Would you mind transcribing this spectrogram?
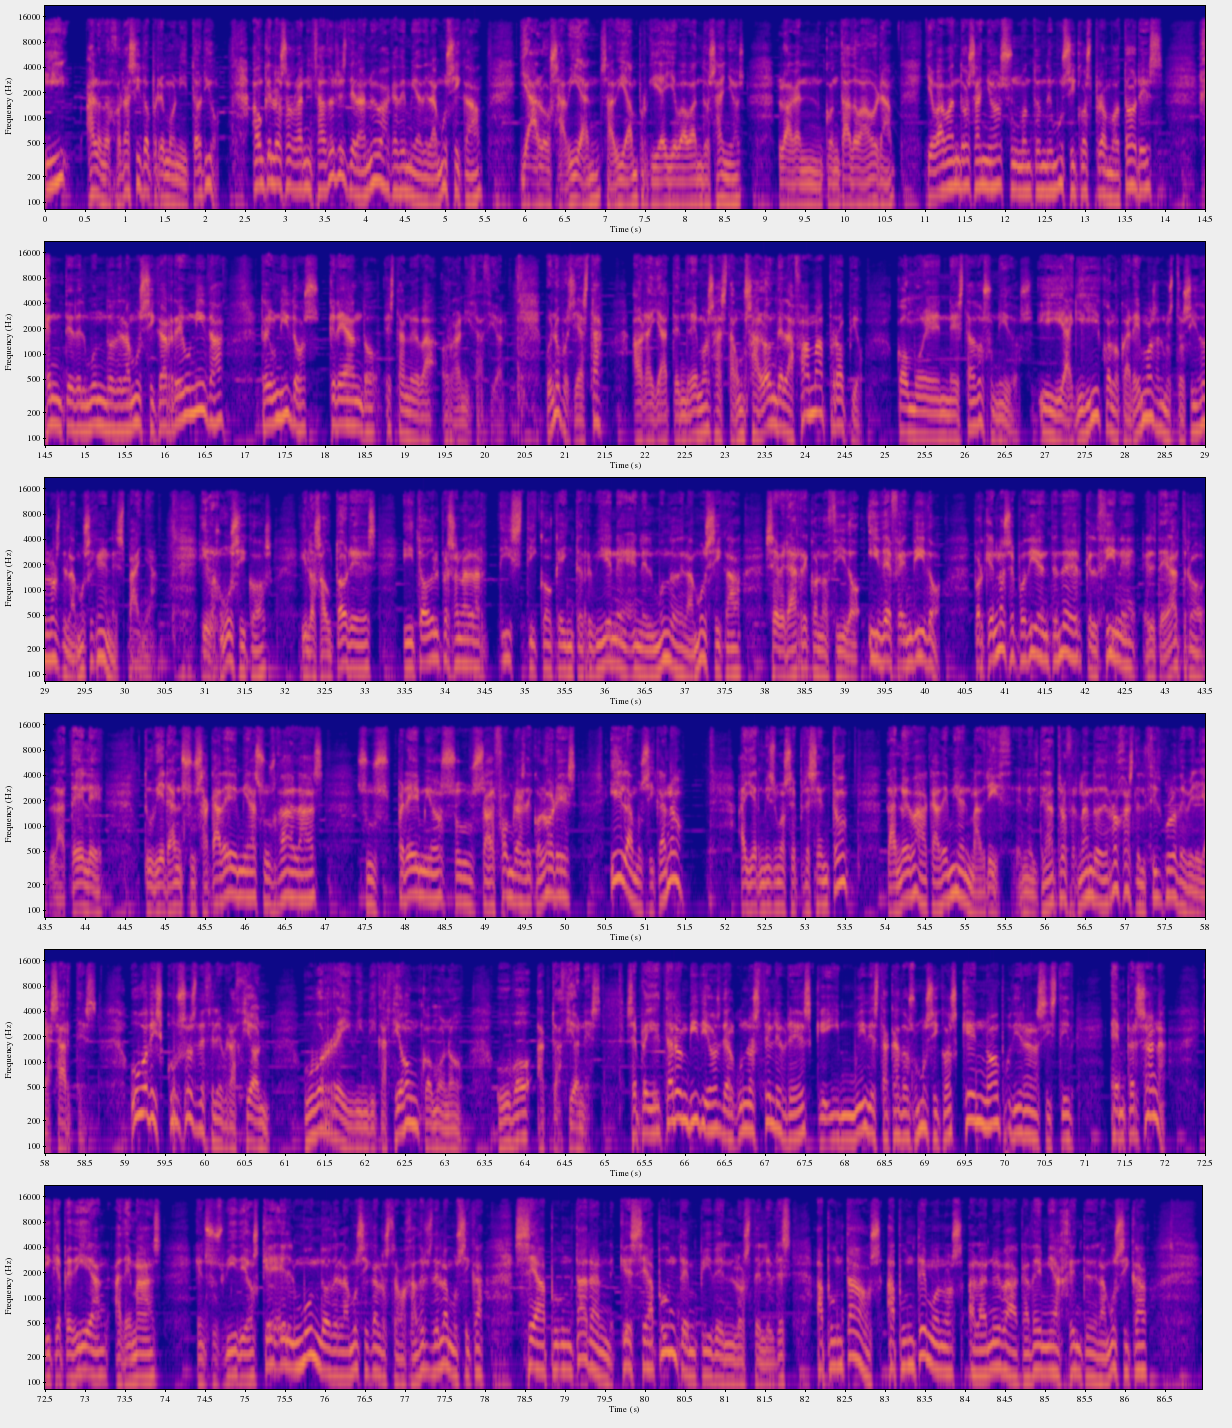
y a lo mejor ha sido premonitorio. Aunque los organizadores de la nueva Academia de la Música ya lo sabían, sabían porque ya llevaban dos años, lo han contado ahora, llevaban dos años un montón de músicos, promotores, gente del mundo de la música reunida, reunidos creando esta nueva organización. Bueno, pues ya está. Ahora ya tendremos hasta un salón de la fama propio como en Estados Unidos y allí colocaremos a nuestros ídolos de la música en España. Y los músicos y los autores y todo el personal artístico que interviene en el mundo de la música se verá reconocido y defendido, porque no se podía entender que el cine, el teatro, la tele tuvieran sus academias, sus galas, sus premios, sus alfombras de colores y la música no. Ayer mismo se presentó la nueva academia en Madrid, en el Teatro Fernando de Rojas del Círculo de Bellas Artes. Hubo discursos de celebración, hubo reivindicación, como no, hubo actuaciones. Se proyectaron vídeos de algunos célebres y muy destacados músicos que no pudieron asistir en persona y que pedían, además, en sus vídeos que el mundo de la música, los trabajadores de la música, se apuntaran, que se apunten, piden los célebres. Apuntaos, apuntémonos a la nueva Academia Gente de la Música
